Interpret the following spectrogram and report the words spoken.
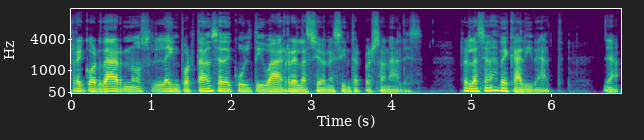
recordarnos la importancia de cultivar relaciones interpersonales, relaciones de calidad. ¿ya?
